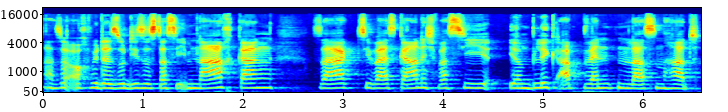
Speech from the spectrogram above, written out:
Also auch wieder so dieses, dass sie im Nachgang sagt, sie weiß gar nicht, was sie ihren Blick abwenden lassen hat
